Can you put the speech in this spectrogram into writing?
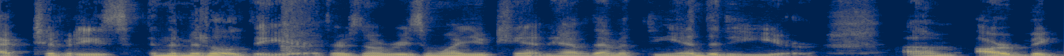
activities in the middle of the year. There's no reason why you can't have them at the end of the year. Um, our big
